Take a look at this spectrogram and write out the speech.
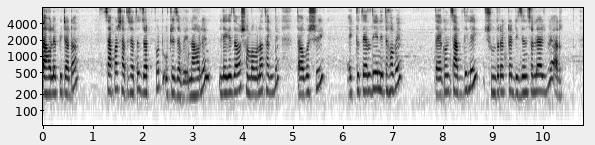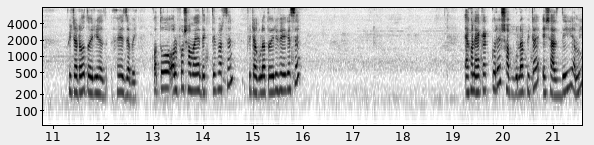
তাহলে পিঠাটা চাপার সাথে সাথে জটপট উঠে যাবে। না হলে লেগে যাওয়ার সম্ভাবনা থাকবে। তা অবশ্যই একটু তেল দিয়ে নিতে হবে। তাই এখন চাপ দিলেই সুন্দর একটা ডিজাইন চলে আসবে আর পিঠাটাও তৈরি হয়ে যাবে। কত অল্প সময়ে দেখতে পাচ্ছেন পিঠাগুলো তৈরি হয়ে গেছে। এখন এক এক করে সবগুলা পিঠা এই সাজ দিয়েই আমি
